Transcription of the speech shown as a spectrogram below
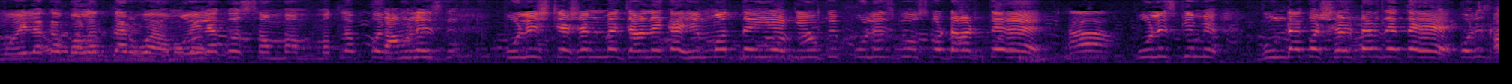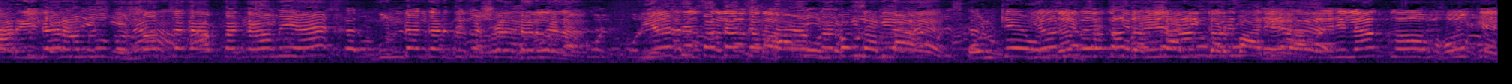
महिला का बलात्कार हुआ। महिला को मतलब सामने पुलिस पुलिस स्टेशन में जाने का हिम्मत नहीं है क्योंकि पुलिस भी उसको डांटते हैं। हाँ। पुलिस की गुंडा को शेल्टर देते हैं। और इधर है, हम लोग को सब जगह आपका काम ही है गुंडागर्दी को शेल्टर देना। ये से पता चलता है उनको आपका पुलिस है। उनके उनकी इज़्ज़त की रक्षा नहीं कर पा रही है। महिला को हो के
